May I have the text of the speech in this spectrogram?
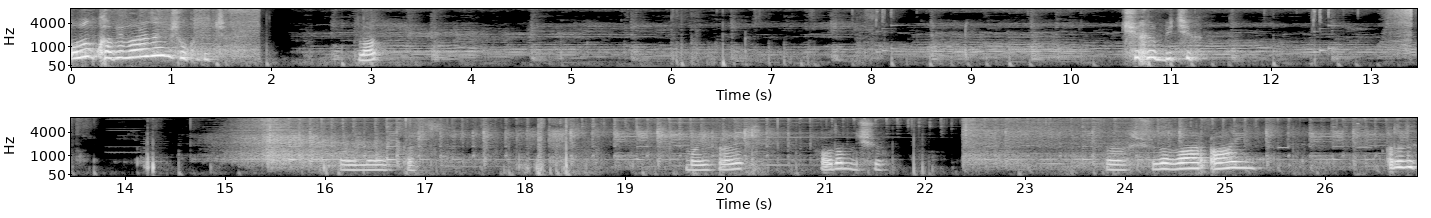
Oğlum kapibaradaymış o kılıç. Lan. Çıkın bir çık. Oyunlara dikkat. Minecraft havada mı düşüyor? Ha, şurada var. Ay. Ananı.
